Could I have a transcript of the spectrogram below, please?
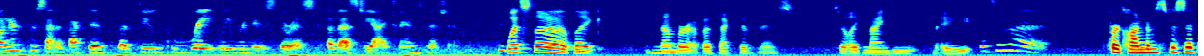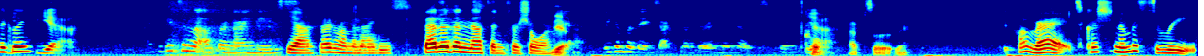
100% effective, but do greatly reduce the risk of STI transmission. What's the like number of effectiveness? Is it like 98? It's in the, For condoms specifically? Yeah. I think it's in the upper 90s. Yeah, right around the 90s. Better than nothing for sure. Yeah. We can put the exact number in the notes too. Cool. Yeah. Absolutely. All right, question number three.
